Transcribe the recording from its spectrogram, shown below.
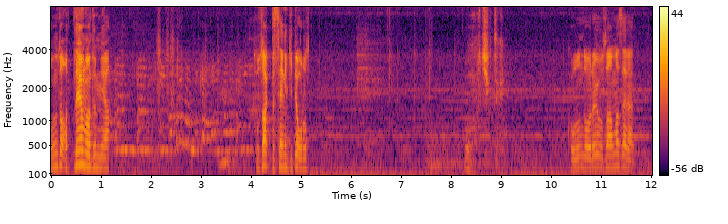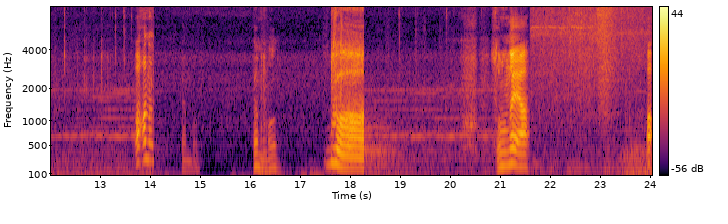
Onu da atlayamadım ya. Tuzaktı seni gide orası. Oh çıktık. Kolun da oraya uzanmaz herhalde. Aa ana. Ben mal. Ben mal. Vaa! Sonunda ya. Aa.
